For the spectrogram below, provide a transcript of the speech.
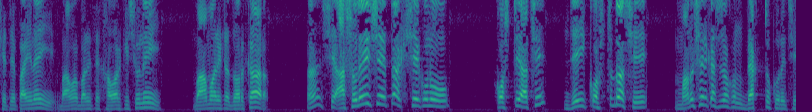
খেতে পাই নাই, বা আমার বাড়িতে খাওয়ার কিছু নেই, বা আমার এটা দরকার হ্যাঁ সে আসলেই সে তা সে কোনো কষ্টে আছে, যেই কষ্টটা সে মানুষের কাছে যখন ব্যক্ত করেছে,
